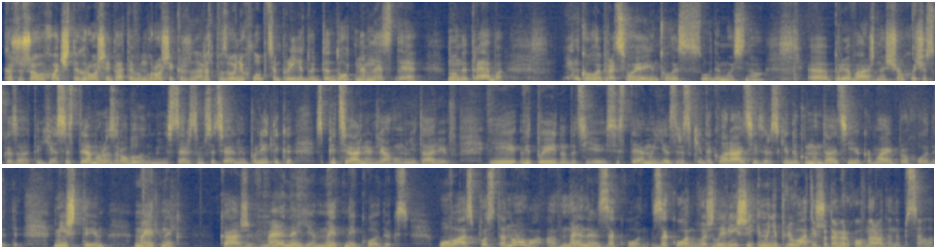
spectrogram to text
Кажу, що ви хочете гроші, дати вам гроші. Кажу, зараз позвоню хлопцям, приїдуть, дадуть, не внесте. Ну не треба. Інколи працюю, інколи судимось. Ну. Е, переважно, що хочу сказати, є система, розроблена Міністерством соціальної політики спеціально для гуманітаріїв. І відповідно до цієї системи є зразки декларацій, зразки документації, яка мають проходити. Між тим, митник. Каже, в мене є митний кодекс. У вас постанова, а в мене закон. Закон важливіший, і мені плювати, що там Верховна Рада написала.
